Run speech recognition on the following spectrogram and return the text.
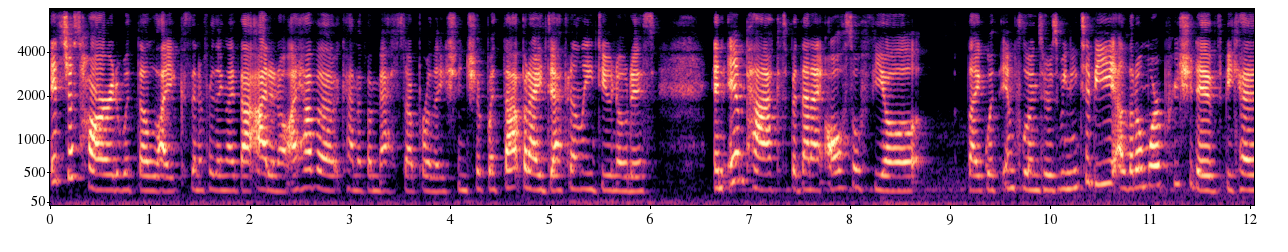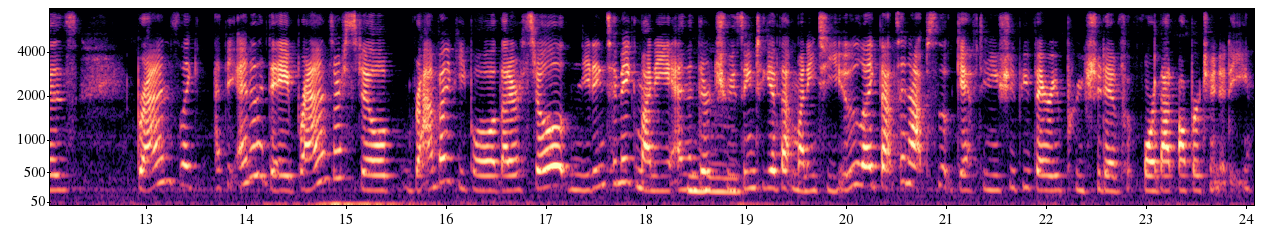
it's just hard with the likes and everything like that. I don't know. I have a kind of a messed up relationship with that, but I definitely do notice an impact, but then I also feel like with influencers, we need to be a little more appreciative because brands like at the end of the day brands are still ran by people that are still needing to make money and then mm-hmm. they're choosing to give that money to you like that's an absolute gift and you should be very appreciative for that opportunity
